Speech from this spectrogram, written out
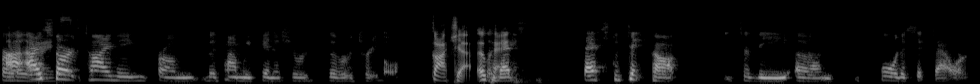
fertilized? I, I start timing from the time we finish your, the retrieval. Gotcha. So Okay. that's that's the TikTok to the um, four to six hour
